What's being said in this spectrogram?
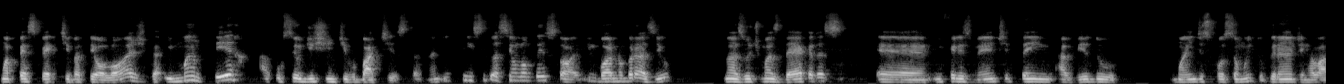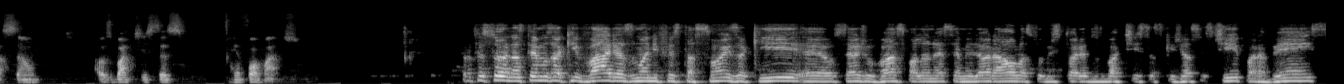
uma perspectiva teológica e manter o seu distintivo batista. Né? E tem sido assim ao longo da história. Embora no Brasil, nas últimas décadas, é, infelizmente, tem havido uma indisposição muito grande em relação aos batistas reformados. Professor, nós temos aqui várias manifestações aqui. É, o Sérgio Vaz falando essa é a melhor aula sobre história dos batistas que já assisti. Parabéns.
